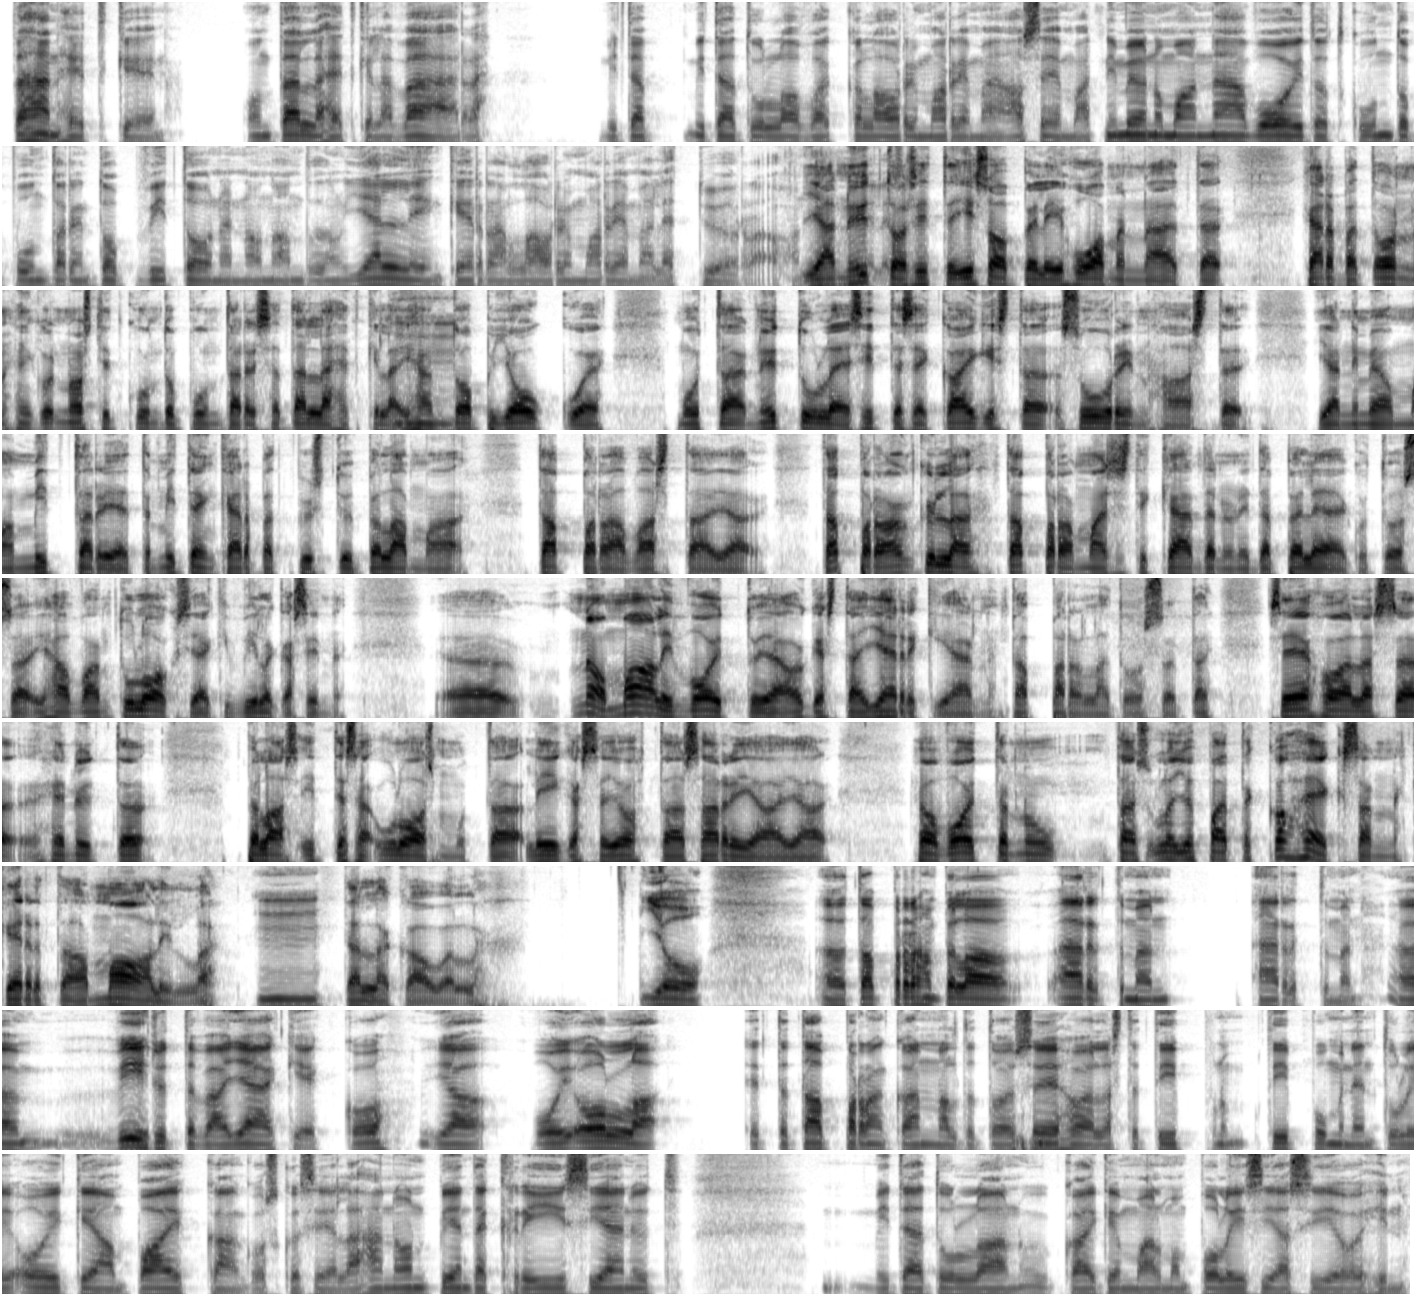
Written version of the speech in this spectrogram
tähän hetkeen on tällä hetkellä väärä – mitä, mitä tullaan vaikka Lauri Marjamäen asemaan. Et nimenomaan nämä voitot, kuntopuntarin top vitonen on antanut jälleen kerran Lauri Marjamäelle työrauhan. Ja nyt on sitten iso peli huomenna, että kärpät on, niin kuin nostit kuntopuntarissa tällä hetkellä ihan mm. top joukkue, mutta nyt tulee sitten se kaikista suurin haaste ja nimenomaan mittari, että miten kärpät pystyy pelaamaan tapparaa vastaan. Ja tappara on kyllä tapparamaisesti kääntänyt niitä pelejä, kun tuossa ihan vain tuloksiakin vilkasin. No maalin voittoja oikeastaan järkiään tapparalla tuossa. Että CHL he nyt pelas itsensä ulos, mutta liikassa johtaa sarjaa ja he on voittanut, taisi olla jopa että kahdeksan kertaa maalilla mm. tällä kaudella. Joo, Tapparahan pelaa äärettömän, äärettömän viihdyttävää jääkiekkoa ja voi olla, että Tapparan kannalta toi CHLstä tippuminen tuli oikeaan paikkaan, koska siellähän on pientä kriisiä nyt, mitä tullaan kaiken maailman poliisiasioihin.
